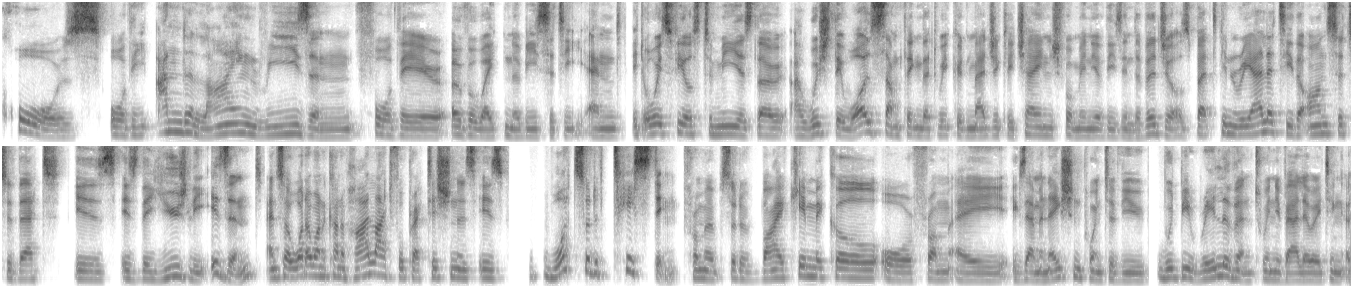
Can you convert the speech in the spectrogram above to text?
cause or the underlying reason for their overweight and obesity. And it always feels to me as though I wish there was something that we could magically change for many of these individuals. But in reality, the answer to that is, is there usually isn't. And so what I want to kind of highlight for practitioners is what sort of testing from a sort of biochemical or from a examination point of view would be relevant when evaluating a,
